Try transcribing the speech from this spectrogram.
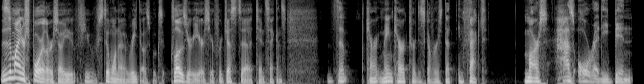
this is a minor spoiler, so you, if you still want to read those books, close your ears here for just uh, 10 seconds. The char- main character discovers that, in fact, Mars has already been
